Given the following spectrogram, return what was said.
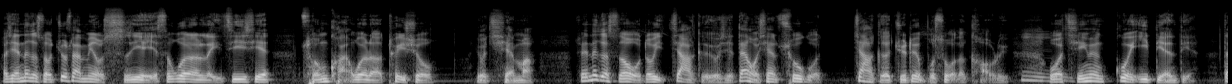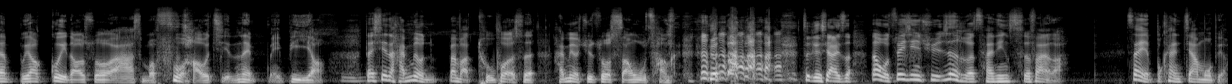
而且那个时候就算没有失业，也是为了累积一些存款，为了退休有钱嘛。所以那个时候我都以价格优先，但我现在出国。价格绝对不是我的考虑，我情愿贵一点点，但不要贵到说啊什么富豪级，那没必要。但现在还没有办法突破的是，还没有去做商务舱，这个下一次。那我最近去任何餐厅吃饭啊，再也不看价目表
